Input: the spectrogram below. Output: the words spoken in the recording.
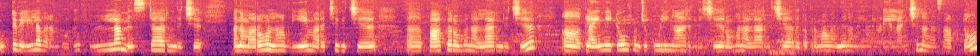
விட்டு வெளியில் வரும்போது ஃபுல்லாக மிஸ்டாக இருந்துச்சு. அந்த மரம்லாம் அப்படியே மறைச்சிக்கிச்சு. பார்க்க ரொம்ப நல்லா இருந்துச்சு. கிளைமேட்டும் கொஞ்சம் கூலிங்காக இருந்துச்சு. ரொம்ப நல்லா இருந்துச்சு. அதுக்கப்புறமா வந்து நாங்கள் எங்களுடைய லஞ்சு நாங்கள் சாப்பிட்டோம்.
